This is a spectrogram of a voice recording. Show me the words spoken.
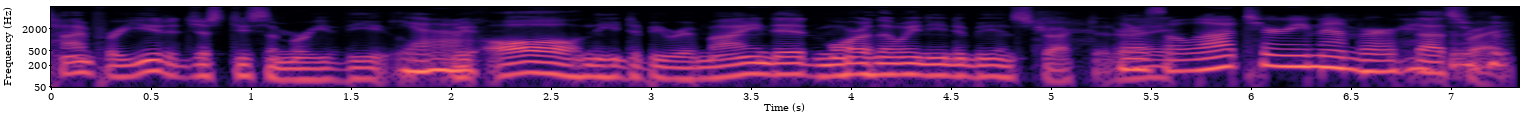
time for you to just do some review. Yeah. We all need to be reminded more than we need to be instructed. There's right? a lot to remember. That's right.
